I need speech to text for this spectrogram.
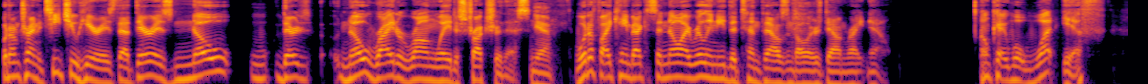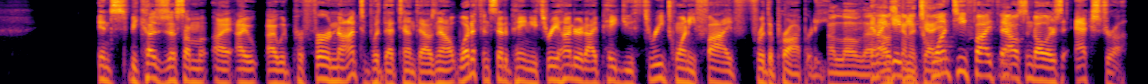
What I'm trying to teach you here is that there is no there's no right or wrong way to structure this. Yeah. What if I came back and said, "No, I really need the ten thousand dollars down right now"? Okay, well, what if? It's because just I'm I I, I would prefer not to put that ten thousand out. What if instead of paying you three hundred, I paid you three twenty five for the property, I love that. and I, was gave you twenty five thousand dollars extra?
